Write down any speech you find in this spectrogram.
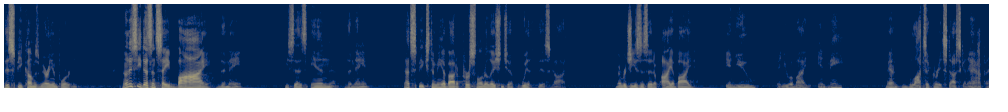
this becomes very important. Notice he doesn't say by the name, he says in the name. That speaks to me about a personal relationship with this God. Remember, Jesus said, If I abide in you and you abide in me, man, lots of great stuff's going to happen.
